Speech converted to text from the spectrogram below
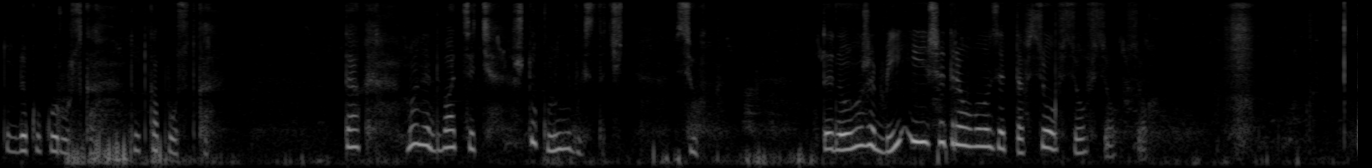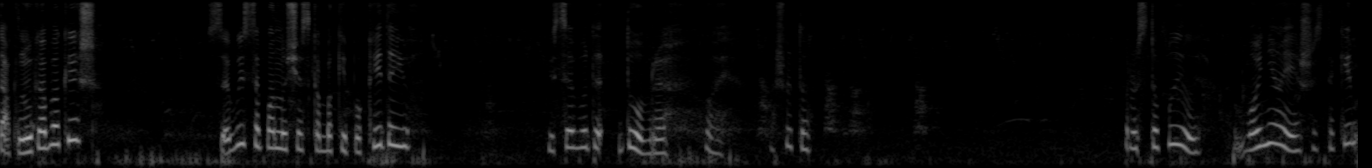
Тут буде кукурузка, тут капустка. Так, в мене 20 штук мені вистачить. Все. Ти ну, може більше треба було взяти, та все, все, все, все. Так, ну і кабаки ж. Все висипано, зараз кабаки покидаю. І все буде добре. Ой, а що то? Розтопили. Воняє щось таким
